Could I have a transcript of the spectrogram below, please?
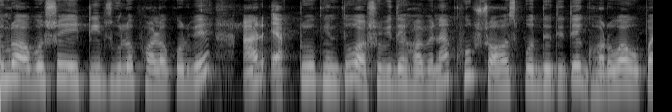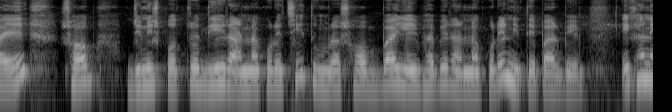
তোমরা অবশ্যই এই টিপসগুলো ফলো করবে আর একটুও কিন্তু অসুবিধে হবে না। খুব সহজ পদ্ধতিতে, ঘরোয়া উপায়ে সব জিনিসপত্র দিয়েই রান্না করেছি। তোমরা সবাই এইভাবে রান্না করে নিতে পারবে। এখানে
